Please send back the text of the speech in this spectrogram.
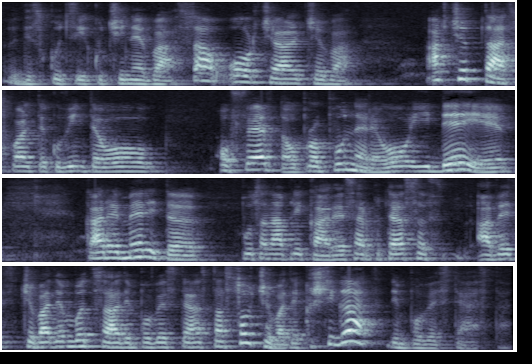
discuții cu cineva sau orice altceva. Acceptați, cu alte cuvinte, o ofertă, o propunere, o idee care merită pusă în aplicare, s-ar putea să aveți ceva de învățat din povestea asta sau ceva de câștigat din povestea asta.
